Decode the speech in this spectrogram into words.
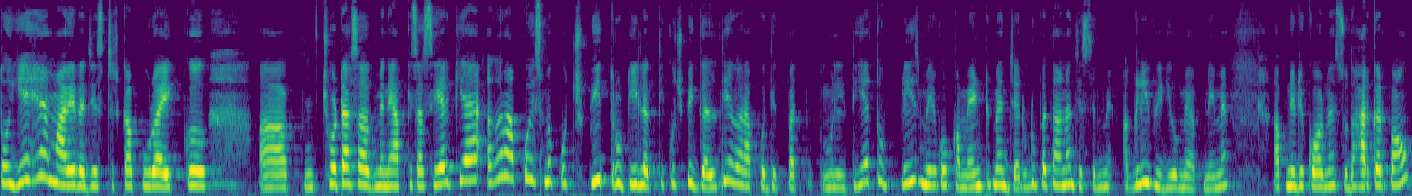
तो ये है हमारे रजिस्टर का पूरा एक छोटा सा मैंने आपके साथ शेयर किया है। अगर आपको इसमें कुछ भी त्रुटि लगती, कुछ भी गलती अगर आपको दिक्कत मिलती है तो प्लीज़ मेरे को कमेंट में ज़रूर बताना, जिससे मैं अगली वीडियो में अपने में, अपने रिकॉर्ड में सुधार कर पाऊँ।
